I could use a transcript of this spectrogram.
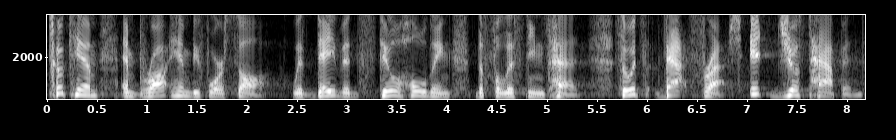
took him and brought him before Saul. with David still holding the Philistine's head. So it's that fresh. It just happened.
